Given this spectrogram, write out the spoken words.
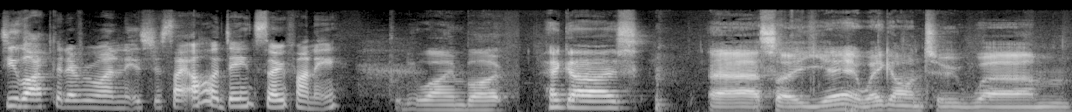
Do you like that everyone is just like, oh, Dean's so funny? Pretty lame bloke. Hey guys. Uh, so yeah, we're going to um,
